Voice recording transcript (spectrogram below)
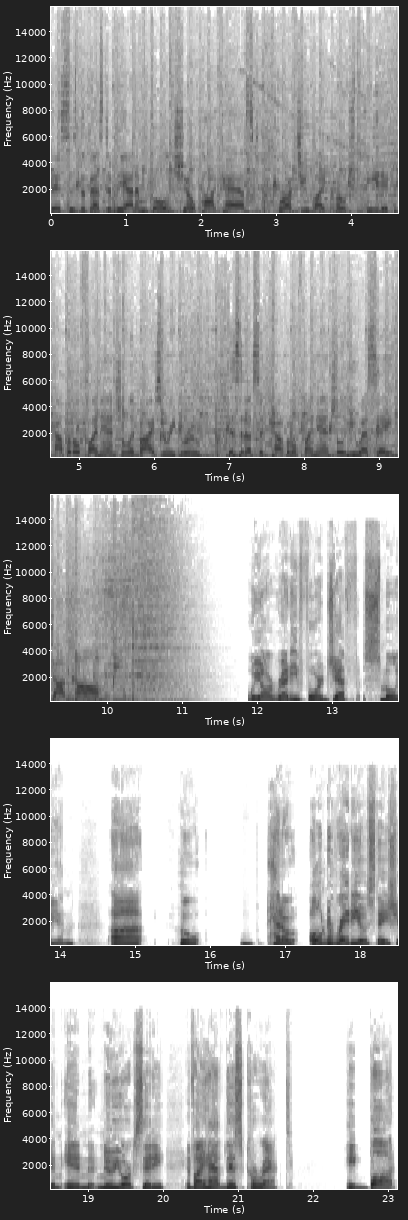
This is the Best of the Adam Gold Show podcast, brought to you by Coach Pete at Capital Financial Advisory Group. Visit us at capitalfinancialusa.com. We are ready for Jeff Smulyan, uh, who had a, owned a radio station in New York City. If I have this correct, he bought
